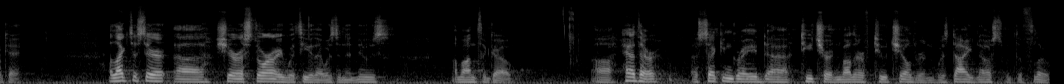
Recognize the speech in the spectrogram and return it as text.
Okay. I'd like to share, uh, share a story with you that was in the news a month ago. Uh, Heather, a second grade uh, teacher and mother of two children, was diagnosed with the flu.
